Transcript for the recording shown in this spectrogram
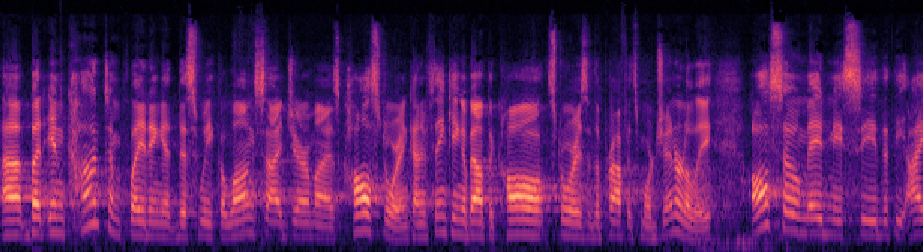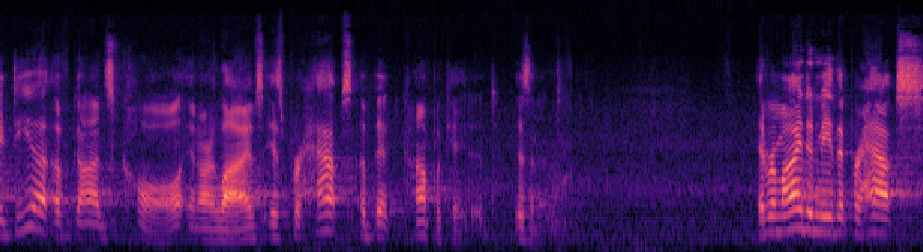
Uh, but in contemplating it this week alongside Jeremiah's call story and kind of thinking about the call stories of the prophets more generally, also made me see that the idea of God's call in our lives is perhaps a bit complicated, isn't it? It reminded me that perhaps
